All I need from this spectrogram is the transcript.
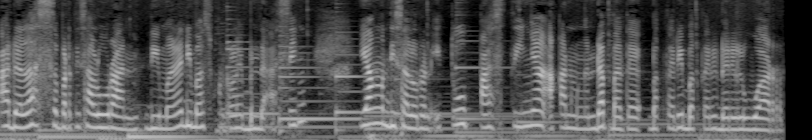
adalah seperti saluran di mana dimasukkan oleh benda asing yang di saluran itu pastinya akan mengendap bakteri-bakteri dari luar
